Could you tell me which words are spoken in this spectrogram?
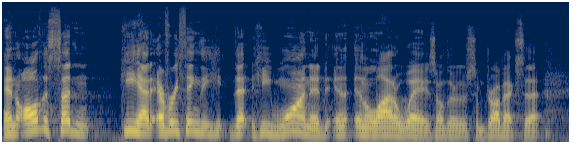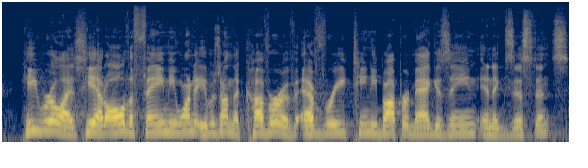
and all of a sudden, he had everything that he, that he wanted in, in a lot of ways, although there's some drawbacks to that. He realized he had all the fame he wanted. He was on the cover of every teeny bopper magazine in existence.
